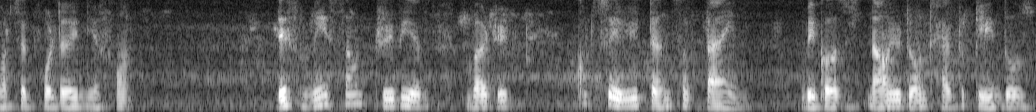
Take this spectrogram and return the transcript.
WhatsApp folder in your phone. This may sound trivial, but it could save you tons of time because now you don't have to clean those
